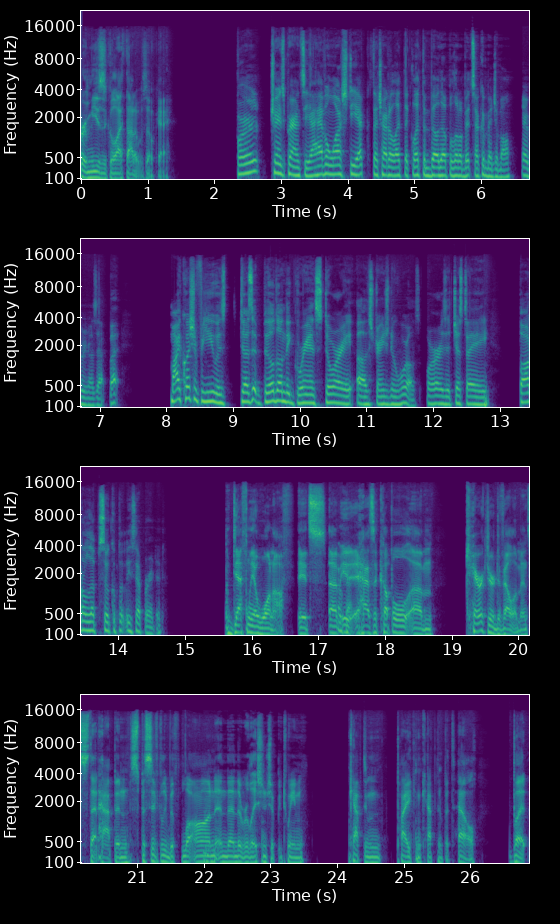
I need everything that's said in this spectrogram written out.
for a musical, I thought it was okay. For transparency, I haven't watched it yet because I try to let the, let them build up a little bit so I can binge them all. Everybody knows that. But my question for you is: Does it build on the grand story of Strange New Worlds, or is it just a bottle episode completely separated? definitely a one-off. It's um, Okay. it has a couple um, character developments that happen specifically with La'an, and then the relationship between Captain Pike and Captain Batel. But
